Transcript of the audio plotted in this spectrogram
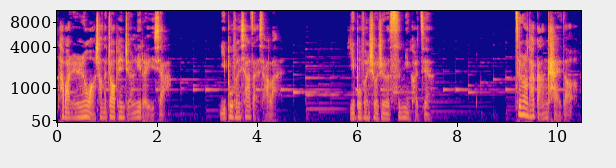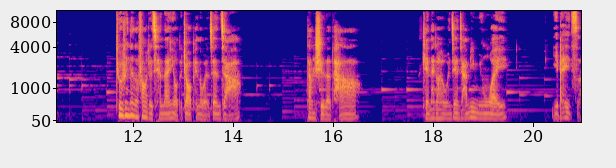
他把人人网上的照片整理了一下，一部分下载下来，一部分设置了私密可见。最让他感慨的，就是那个放着前男友的照片的文件夹。当时的他，给那个文件夹命名为‘一辈子’。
